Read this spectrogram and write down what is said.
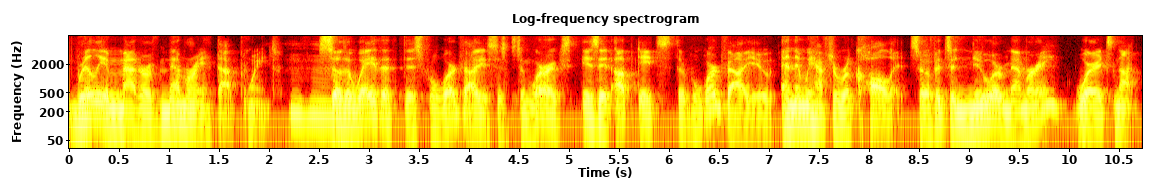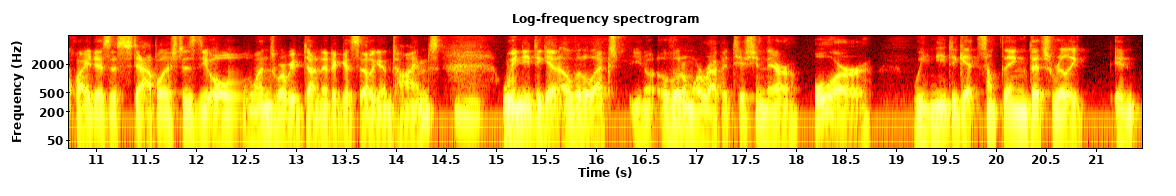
really a matter of memory at that point. Mm-hmm. So the way that this reward value system works is it updates the reward value and then we have to recall it. So if it's a newer memory where it's not quite as established as the old ones where we've done it a gazillion times, mm-hmm. we need to get a little ex, you know, a little more repetition there or we need to get something that's really in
